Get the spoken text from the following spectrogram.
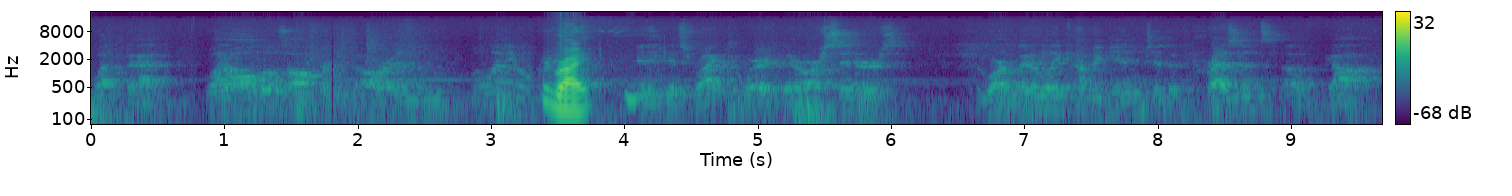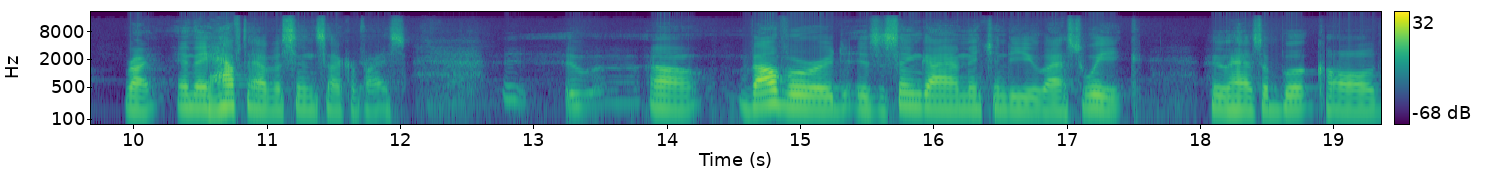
what that, what all those offerings are in the millennial. Right. And it gets right to where there are sinners who are literally coming into the presence of God. Right. And they have to have a sin sacrifice. Uh, is the same guy I mentioned to you last week who has a book called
